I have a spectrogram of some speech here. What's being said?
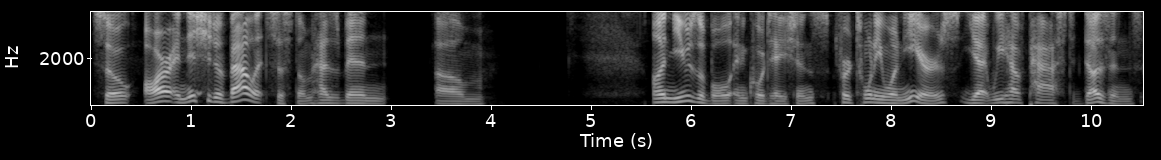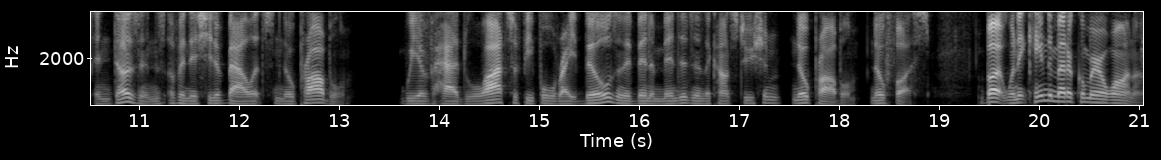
So our initiative ballot system has been um, unusable in quotations for 21 years, yet we have passed dozens and dozens of initiative ballots no problem. We have had lots of people write bills and they've been amended in the Constitution, no problem, no fuss. But when it came to medical marijuana,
